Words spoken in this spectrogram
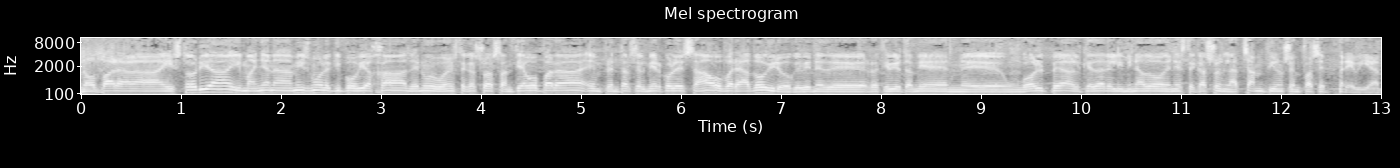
No para la historia y mañana mismo el equipo viaja de nuevo, en este caso a Santiago, para enfrentarse el miércoles a Obradoiro, que viene de recibir también eh, un golpe al quedar eliminado, en este caso en la Champions en fase previa.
